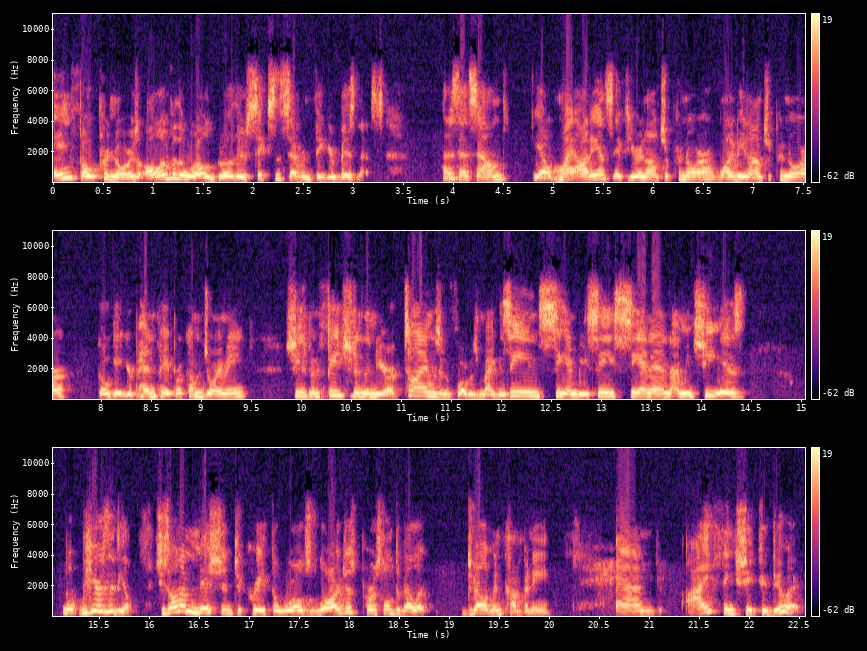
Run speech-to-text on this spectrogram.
infopreneurs all over the world grow their six and seven figure business. How does that sound? yeah, my audience, if you're an entrepreneur, want to be an entrepreneur, go get your pen, paper, come join me. She's been featured in the New York Times and Forbes magazine, CNBC, CNN. I mean, she is. Well, here's the deal. She's on a mission to create the world's largest personal develop, development company, and I think she could do it.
